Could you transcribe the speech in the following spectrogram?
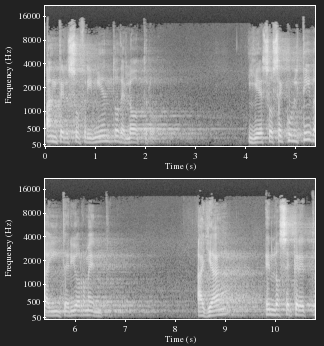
ante el sufrimiento del otro. Y eso se cultiva interiormente, allá en lo secreto,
